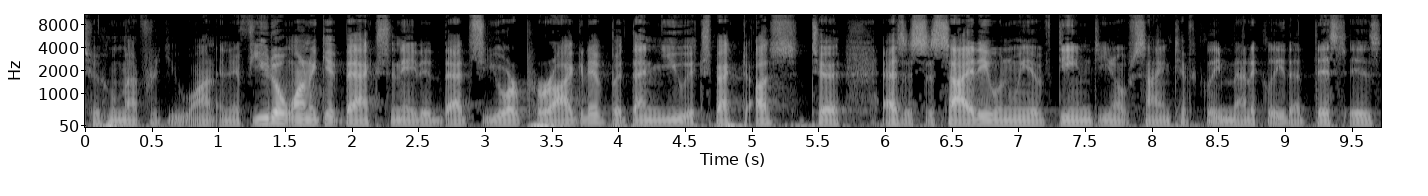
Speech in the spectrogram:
to whomever you want. And if you don't want to get vaccinated, that's your prerogative. But then you expect us to, as a society, when we have deemed, you know, scientifically, medically, that this is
